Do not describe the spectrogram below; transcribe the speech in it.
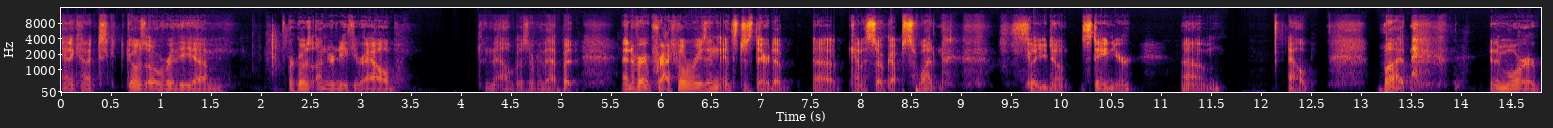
and it kind of t- goes over the um, or goes underneath your alb, and the alb goes over that. But and a very practical reason, it's just there to uh, kind of soak up sweat, so you don't stain your um, alb. But in a more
